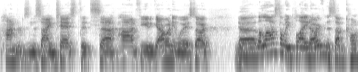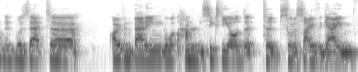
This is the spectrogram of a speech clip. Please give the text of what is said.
hundreds in the same test, it's uh, hard for you to go anywhere. So Yeah. uh, the last time we played over the subcontinent was that uh, open batting, what the 160 odd that to sort of save the game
